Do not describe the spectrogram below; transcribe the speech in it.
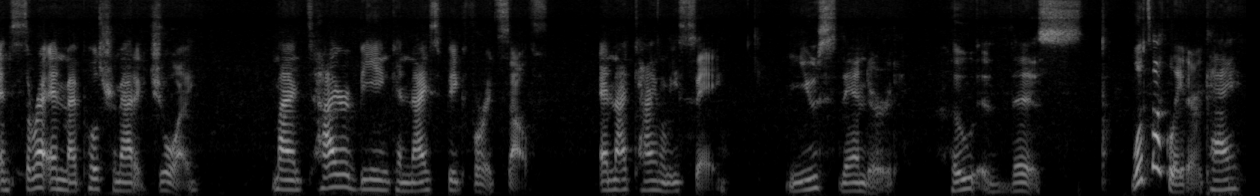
and threaten my post traumatic joy, my entire being can now speak for itself. And I kindly say, New standard. Who is this? We'll talk later, okay?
